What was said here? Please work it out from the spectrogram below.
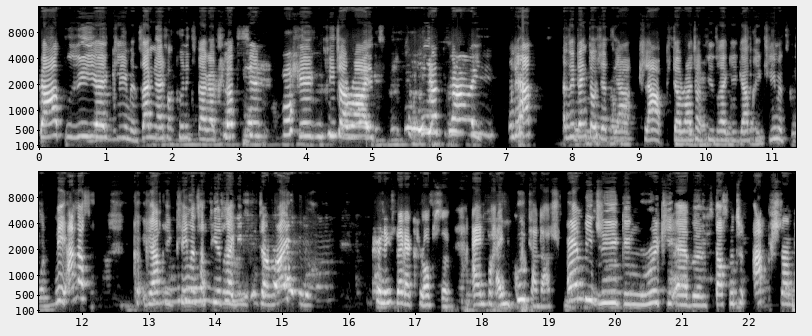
Gabriel Clemens. Sagen wir einfach Königsberger Klöpfchen gegen Peter Wright. 4-3. Und er hat, also ihr denkt euch jetzt, ja, klar, Peter Wright hat 4-3 gegen Gabriel Clemens gewonnen. Nee, anders. Gabriel Clemens hat 4-3 gegen Peter Wright gewonnen. Königsberger Klopse. Einfach ein guter Dartspieler. MBG gegen Ricky Evans. Das mit dem Abstand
